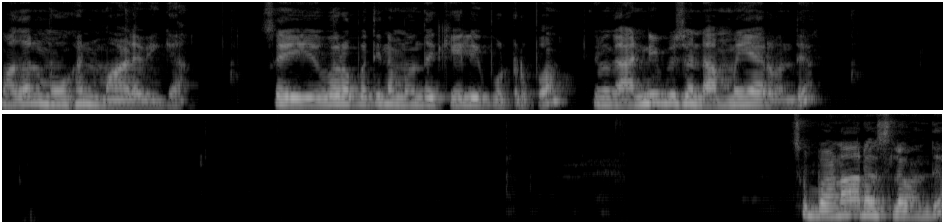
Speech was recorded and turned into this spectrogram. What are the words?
மதன் மோகன் மாளவிகா. ஸோ இவரை பற்றி நம்ம வந்து கேள்வி போட்டிருப்போம். இவங்க அன்னிபிசன்ட் அம்மையார் வந்து ஸோ பனாரஸில் வந்து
